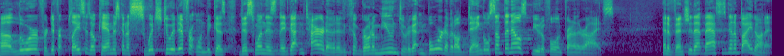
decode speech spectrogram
uh, lure for different places, okay, I'm just going to switch to a different one because this one is, they've gotten tired of it, they've grown immune to it, or gotten bored of it. I'll dangle something else beautiful in front of their eyes. And eventually that bass is going to bite on it.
